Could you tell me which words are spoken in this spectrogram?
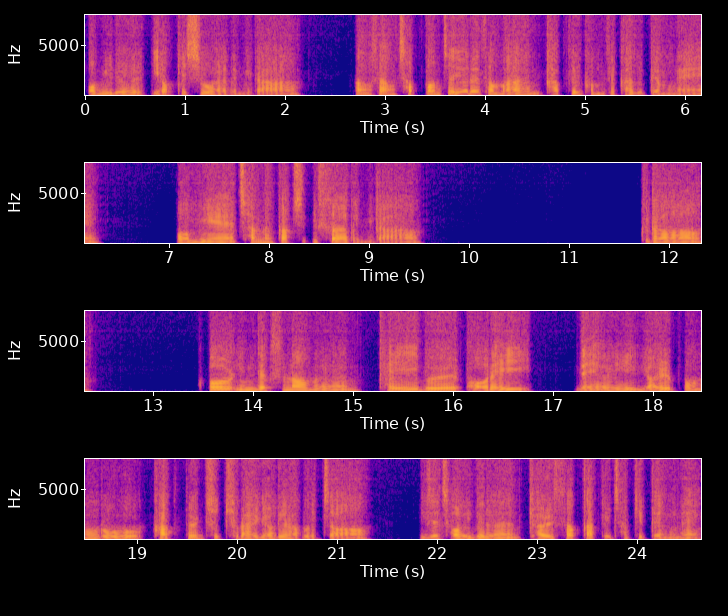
범위를 이렇게 씌워야 됩니다. 항상 첫 번째 열에서만 값을 검색하기 때문에 범위에 찾는 값이 있어야 됩니다. 그 다음 콜 인덱스 넘은 테이블 어레이 내의 열 번호로 값을 추출할 열이라고 했죠. 이제 저희들은 결석 값을 찾기 때문에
